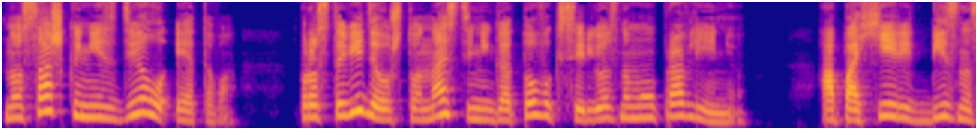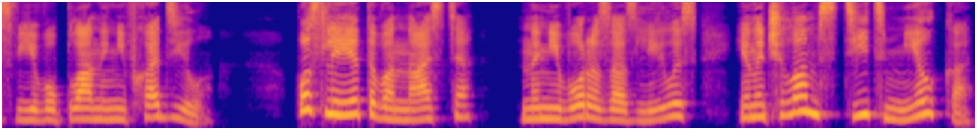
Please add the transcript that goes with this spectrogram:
Но Сашка не сделал этого, просто видел, что Настя не готова к серьезному управлению. А похерить бизнес в его планы не входило. После этого Настя на него разозлилась и начала мстить мелко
